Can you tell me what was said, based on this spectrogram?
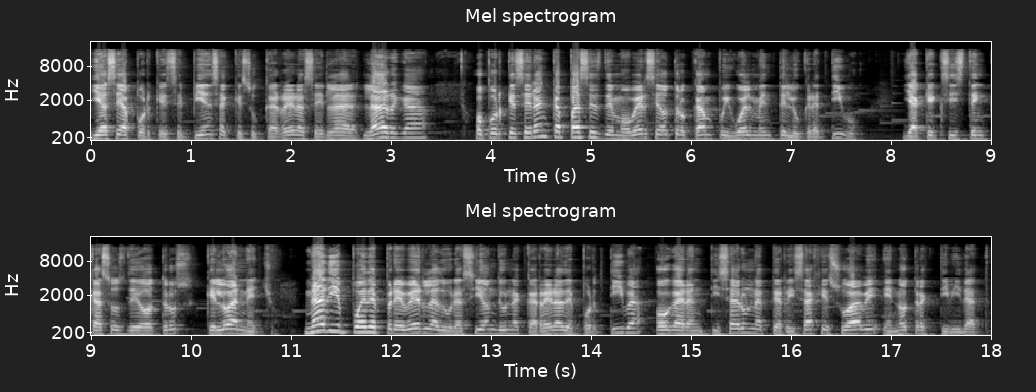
ya sea porque se piensa que su carrera será larga o porque serán capaces de moverse a otro campo igualmente lucrativo, ya que existen casos de otros que lo han hecho. Nadie puede prever la duración de una carrera deportiva o garantizar un aterrizaje suave en otra actividad.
